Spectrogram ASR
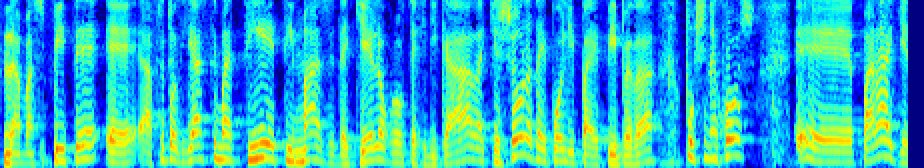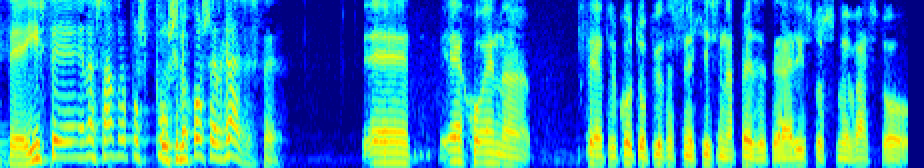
να μας πείτε ε, αυτό το διάστημα τι ετοιμάζεται και λογοτεχνικά αλλά και σε όλα τα υπόλοιπα επίπεδα που συνεχώς ε, παράγεται. Είστε ένας άνθρωπος που συνεχώς εργάζεστε. Ε, έχω ένα θεατρικό το οποίο θα συνεχίσει να παίζεται αρίστος με βάση το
